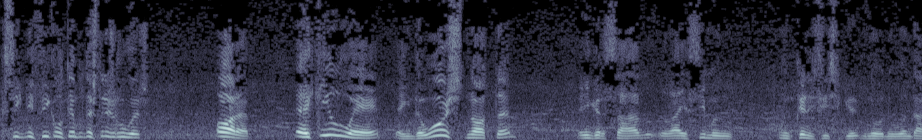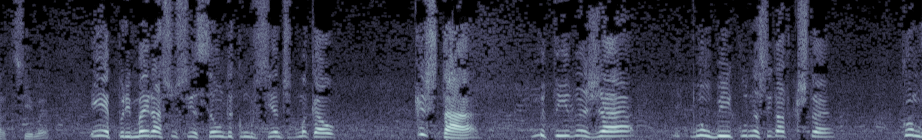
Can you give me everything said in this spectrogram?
que significa o templo das três ruas. Ora, aquilo é, ainda hoje se nota, é engraçado, lá em cima, um pequeno edifício no, no andar de cima, é a primeira associação de comerciantes de Macau, que está metida já num bico na cidade cristã. Como,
